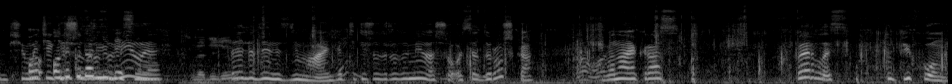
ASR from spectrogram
В ми тільки що зрозуміли. знімаєш? Та я людей знімаю. Я тільки що зрозуміла, що оця дорожка, вона якраз вперлась тупіком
